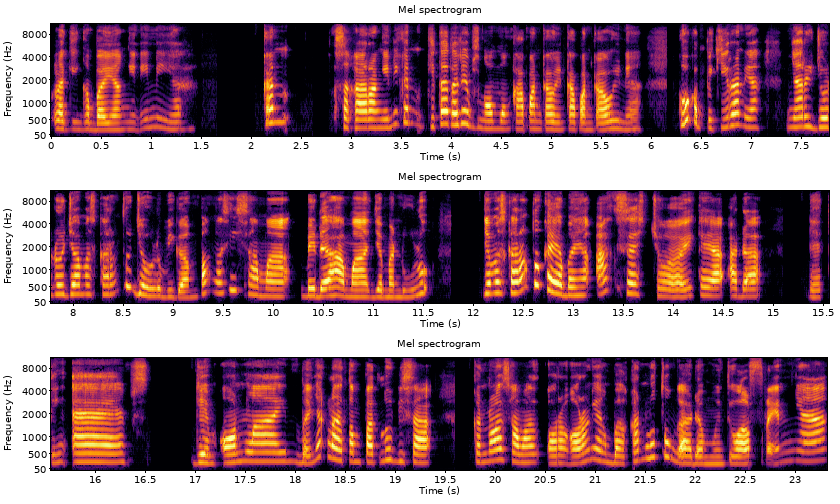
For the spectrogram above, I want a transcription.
lagi ngebayangin ini ya. Kan sekarang ini kan kita tadi habis ngomong kapan kawin kapan kawin ya. Gue kepikiran ya nyari jodoh zaman sekarang tuh jauh lebih gampang gak sih sama beda sama zaman dulu. Zaman sekarang tuh kayak banyak akses coy, kayak ada dating apps, game online, banyak lah tempat lu bisa kenal sama orang-orang yang bahkan lu tuh nggak ada mutual friend-nya.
